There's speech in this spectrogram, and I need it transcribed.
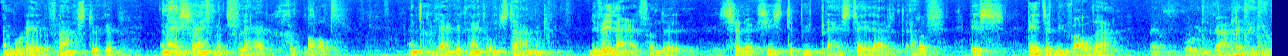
en morele vraagstukken. En hij schrijft met flair, gebald en tegelijkertijd onstuimig. De winnaar van de selecties debuutprijs 2011 is Peter Buwalda met Avenue.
